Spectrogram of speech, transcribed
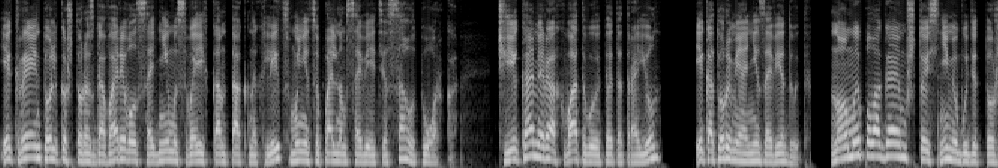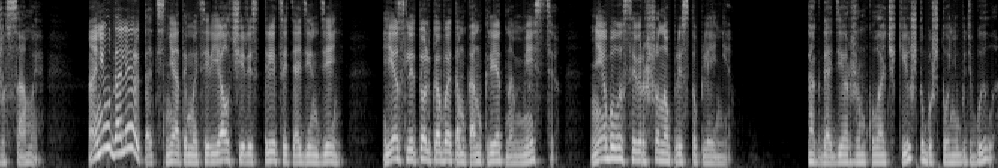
И Крейн только что разговаривал с одним из своих контактных лиц в муниципальном совете Саутворка, чьи камеры охватывают этот район и которыми они заведуют. Но мы полагаем, что с ними будет то же самое. Они удаляют отснятый материал через 31 день, если только в этом конкретном месте не было совершено преступление. «Тогда держим кулачки, чтобы что-нибудь было»,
